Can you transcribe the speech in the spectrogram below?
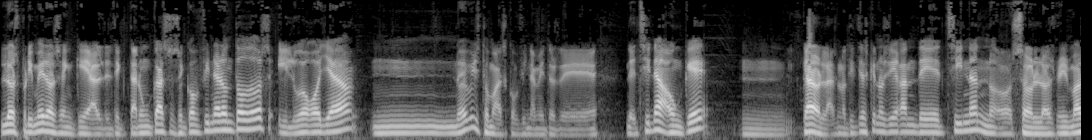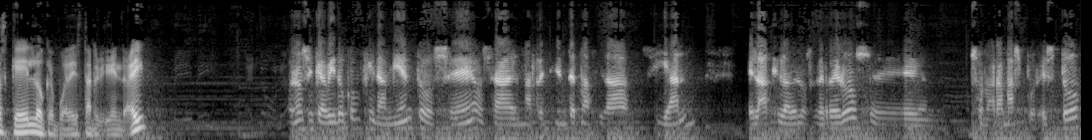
los primeros en que al detectar un caso se confinaron todos y luego ya mm, no he visto más confinamientos de, China, aunque claro, las noticias que nos llegan de China no son las mismas que lo que puede estar viviendo ahí. Bueno, sí que ha habido confinamientos, ¿eh? O sea, el más reciente en la ciudad Xi'an, en la ciudad de los guerreros, eh, sonará más por esto.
